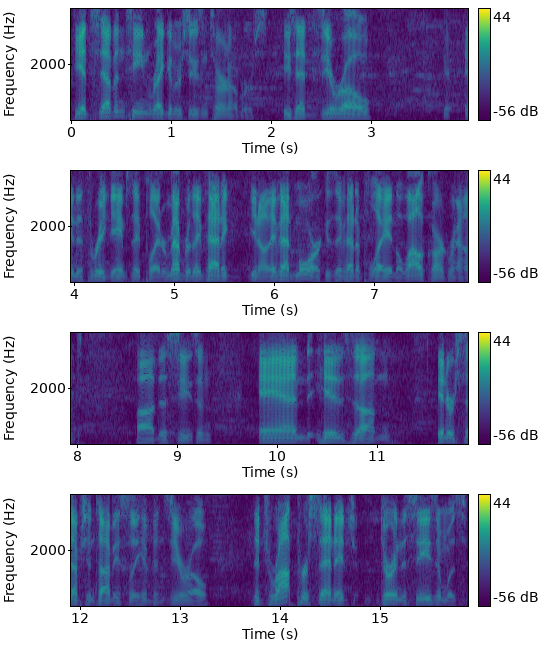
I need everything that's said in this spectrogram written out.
He had 17 regular season turnovers. He's had zero in the three games they played. Remember, they've had a you know they've had more because they've had to play in the wild card round uh, this season, and his um, interceptions obviously have been zero. The drop percentage during the season was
